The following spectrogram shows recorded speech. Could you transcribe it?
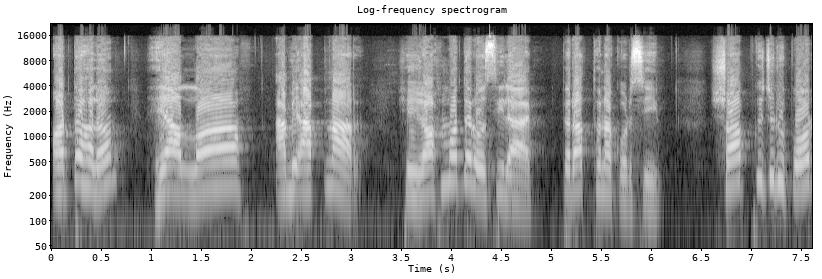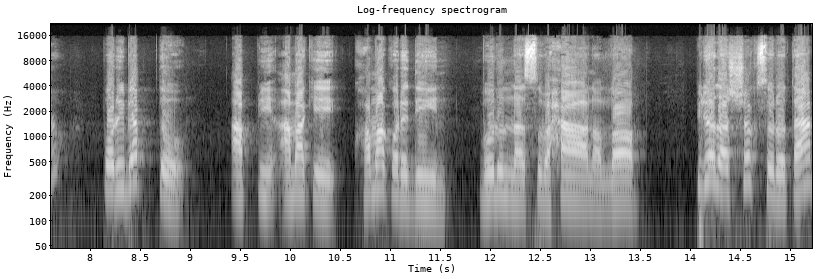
অর্থ হলো, হে আল্লাহ, আমি আপনার সেই রহমতের ওসিলায় প্রার্থনা করছি। সব কিছুর উপর পরিব্যাপ্ত আপনি আমাকে ক্ষমা করে দিন। বলুন না সুবাহান প্রিয় দর্শক, শ্রোতা,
